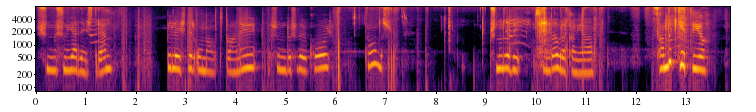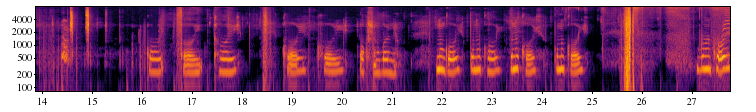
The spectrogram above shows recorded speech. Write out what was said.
Şunu şunu yer değiştireyim. Birleştir 16 tane. Şunu da şuraya koy. Tamamdır. Şunu da bir sandığa bırakam ya. Sandık yetmiyor. Koy, koy, koy. Koy, koy. Yok şunu koymuyorum. Bunu koy, bunu koy, bunu koy, bunu koy. Bunu koy,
